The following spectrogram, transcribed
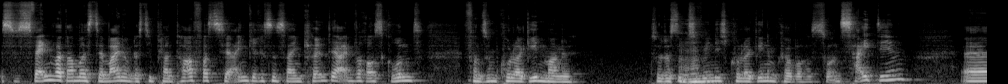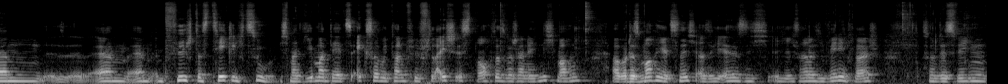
Sven war damals der Meinung, dass die Plantarfaszie eingerissen sein könnte, einfach aus Grund von so einem Kollagenmangel. So dass du mhm. zu wenig Kollagen im Körper hast. So, und seitdem ähm, ähm, ähm, empfehle ich das täglich zu. Ich meine, jemand, der jetzt exorbitant viel Fleisch isst, braucht das wahrscheinlich nicht machen. Aber das mache ich jetzt nicht. Also ich esse, nicht, ich esse relativ wenig Fleisch. Sondern deswegen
